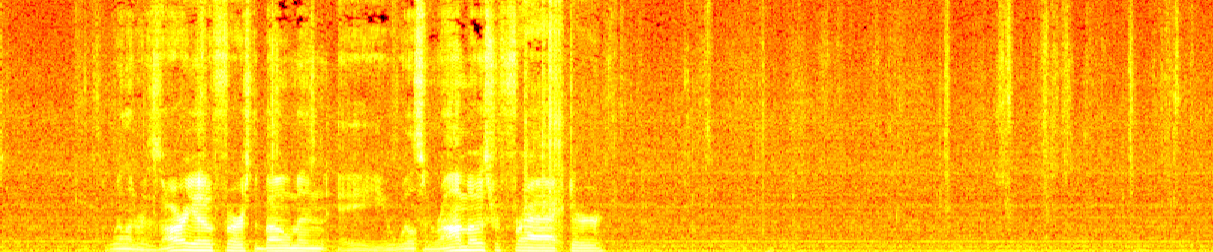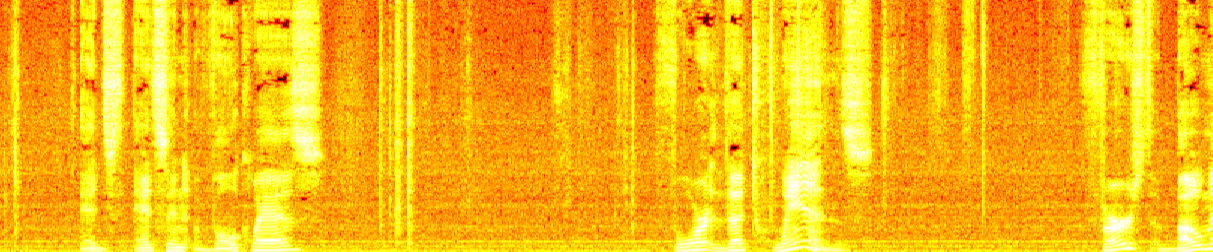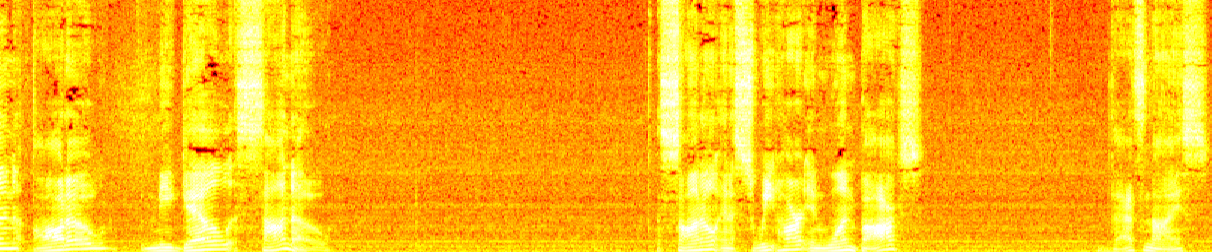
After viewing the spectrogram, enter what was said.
Wilin Rosario, first Bowman. A Wilson Ramos refractor. Eds, Edson Volquez. For the Twins. First Bowman Auto, Miguel Sano. A Sano and a Swihart in one box? That's nice.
